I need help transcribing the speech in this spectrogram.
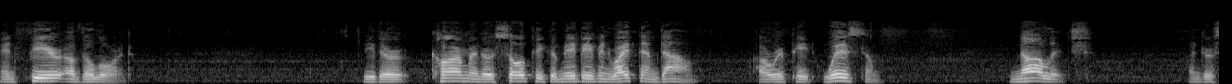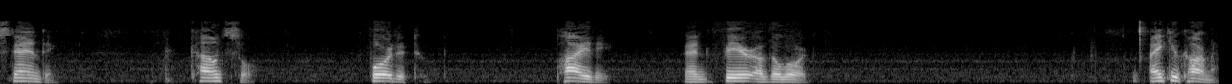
and fear of the Lord. Either Carmen or Sophie could maybe even write them down. I'll repeat. Wisdom, knowledge, understanding, counsel, fortitude, piety, and fear of the Lord. Thank you, Carmen.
